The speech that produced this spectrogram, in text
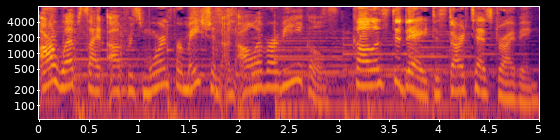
Our website offers more information on all of our vehicles. Call us today to start test driving.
